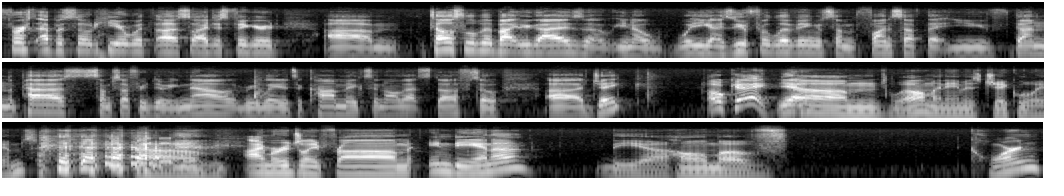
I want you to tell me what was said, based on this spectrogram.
first episode here with us. So I just figured, um, tell us a little bit about you guys. Uh, you know what you guys do for a living, some fun stuff that you've done in the past, some stuff you're doing now related to comics and all that stuff. So uh, Jake. Okay. Yeah. Um, well, my name is Jake Williams. um, I'm originally from Indiana, the uh, home of corn.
